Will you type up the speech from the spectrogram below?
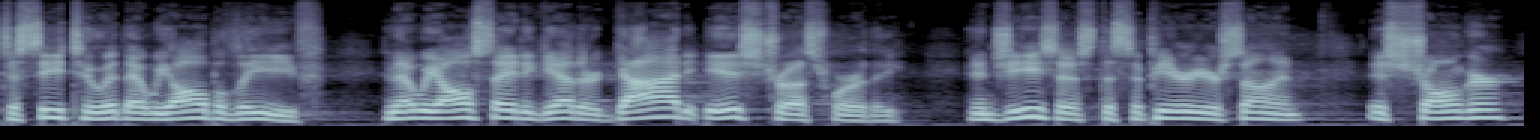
to see to it that we all believe and that we all say together, God is trustworthy. And Jesus, the superior Son, is stronger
